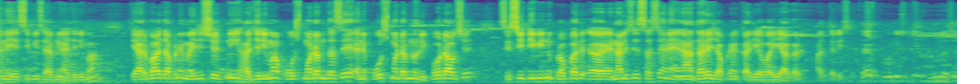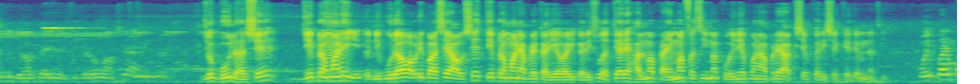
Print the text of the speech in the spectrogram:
અને એસીપી સાહેબની હાજરીમાં. ત્યારબાદ આપણે મેજિસ્ટ્રેટની હાજરીમાં પોસ્ટમોર્ટમ થશે અને પોસ્ટમોર્ટમનો રિપોર્ટ આવશે. સીસીટીવીનું પ્રોપર એનાલિસિસ થશે અને એના આધારે જ આપણે કાર્યવાહી આગળ હાથ ધરીશું. જો ભૂલ હશે જે પ્રમાણે પુરાવા આપણી પાસે આવશે તે પ્રમાણે આપણે કાર્યવાહી કરીશું. અત્યારે હાલમાં પ્રાઇમા ફસીમાં કોઈને પણ આપણે આક્ષેપ કરી શકીએ તેમ નથી. કોઈ પણ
